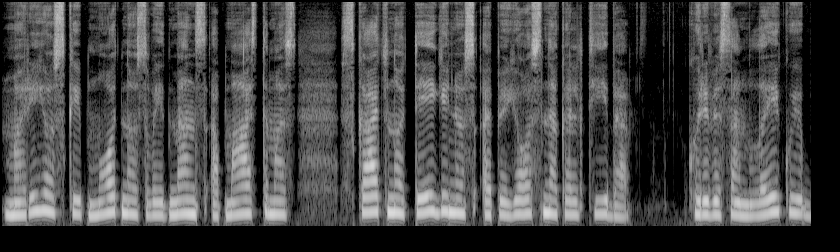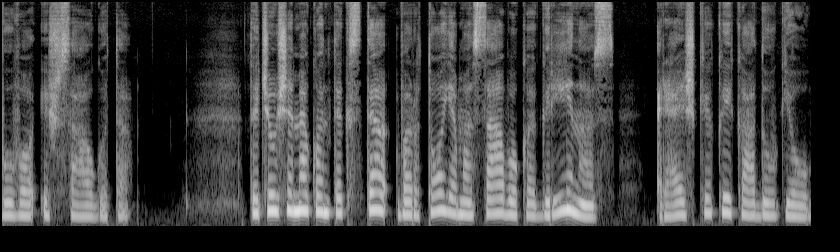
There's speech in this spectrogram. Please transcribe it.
Marijos kaip motinos vaidmens apmąstymas skatino teiginius apie jos nekaltybę, kuri visam laikui buvo išsaugota. Tačiau šiame kontekste vartojama savoka grynas reiškia kai ką daugiau.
